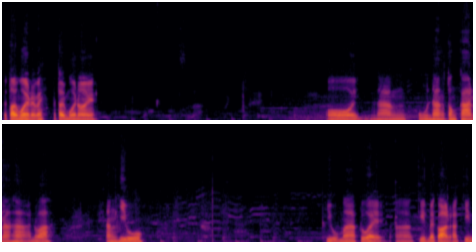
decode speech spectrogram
ไปต่อยมวยหน่อยไหมไปต่อยมวยหน่อยโอ้ยนางโอ้นางต้องการอาหารว่ะนางหิว หิวมากด้วยอ่ากินไปก่อนอะกิน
